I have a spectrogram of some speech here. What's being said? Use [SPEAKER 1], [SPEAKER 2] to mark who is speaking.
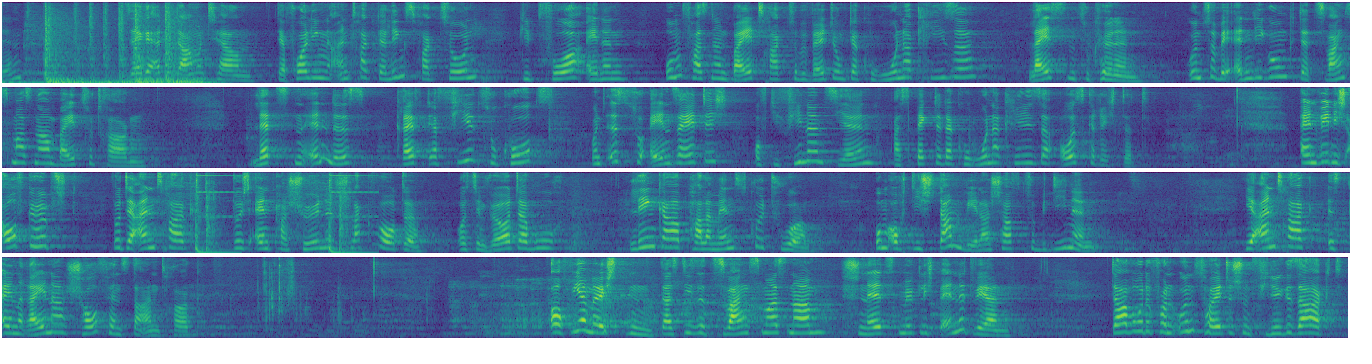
[SPEAKER 1] Präsident. Sehr geehrte Damen und Herren, der vorliegende Antrag der Linksfraktion gibt vor, einen umfassenden Beitrag zur Bewältigung der Corona-Krise leisten zu können und zur Beendigung der Zwangsmaßnahmen beizutragen. Letzten Endes greift er viel zu kurz und ist zu einseitig auf die finanziellen Aspekte der Corona-Krise ausgerichtet. Ein wenig aufgehübscht wird der Antrag durch ein paar schöne Schlagworte aus dem Wörterbuch linker Parlamentskultur, um auch die Stammwählerschaft zu bedienen. Ihr Antrag ist ein reiner Schaufensterantrag. Auch wir möchten, dass diese Zwangsmaßnahmen schnellstmöglich beendet werden. Da wurde von uns heute schon viel gesagt.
